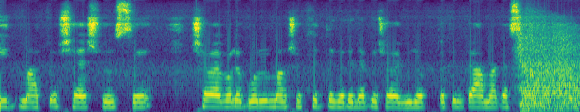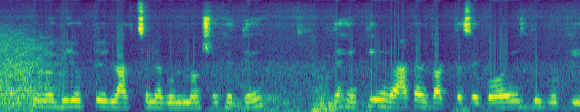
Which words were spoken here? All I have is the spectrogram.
ঈদ মাত্র শেষ হয়েছে, সবাই বলে গরুর মাংস খেতে খেতে নাকি সবাই বিরক্ত, কিন্তু আমার কাছে কোনো বিরক্তই লাগছে না গরুর মাংস খেতে। দেখেন কীভাবে আকাশ বাড়তেছে, বয়স দিব কি?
